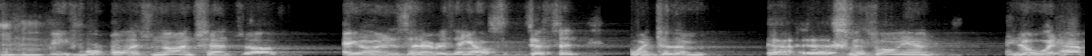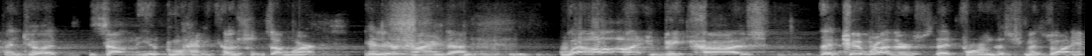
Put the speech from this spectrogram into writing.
Mm-hmm. Before all this nonsense of aliens and everything else existed, went to the uh, Smithsonian. I know what happened to it. It's out in the Atlantic Ocean somewhere. They're trying to, well, because the two brothers that formed the Smithsonian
